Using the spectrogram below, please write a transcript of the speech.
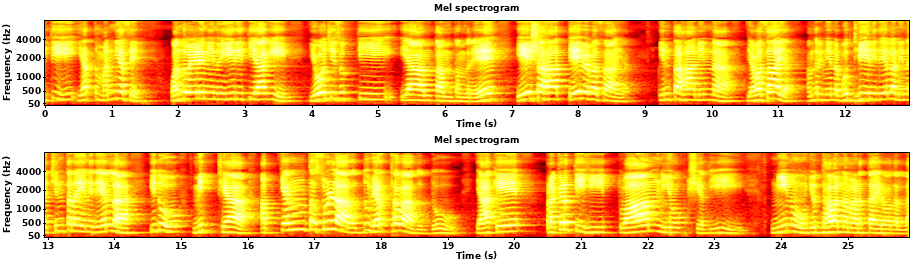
ಇತಿ ಯತ್ ಮನ್ಯಸೆ. ಒಂದು ವೇಳೆ ನೀನು ಈ ರೀತಿಯಾಗಿ ಯೋಚಿಸುತ್ತೀಯಾ ಅಂತ ಅಂತಂದ್ರೆ ಏಷಃ ತೇ ವ್ಯವಸಾಯ, ಇಂತಹ ನಿನ್ನ ವ್ಯವಸಾಯ, ಅಂದರೆ ನಿನ್ನ ಬುದ್ಧಿ ಏನಿದೆಯಲ್ಲ ನಿನ್ನ ಚಿಂತನೆ ಏನಿದೆಯಲ್ಲ ಇದು ಮಿಥ್ಯ, ಅತ್ಯಂತ ಸುಳ್ಳಾದದ್ದು, ವ್ಯರ್ಥವಾದದ್ದು. ಯಾಕೆ? ಪ್ರಕೃತಿ ತ್ವಾಂ ನಿಯೋಕ್ಷ್ಯತಿ. ನೀನು ಯುದ್ಧವನ್ನ ಮಾಡ್ತಾ ಇರೋದಲ್ಲ,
